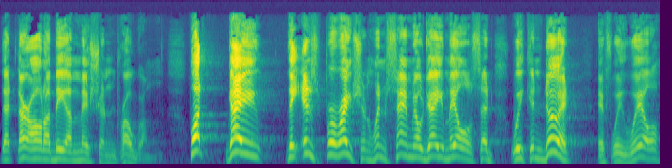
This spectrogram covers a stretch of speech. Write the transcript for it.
that there ought to be a mission program? What gave the inspiration when Samuel J. Mills said, We can do it if we will?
